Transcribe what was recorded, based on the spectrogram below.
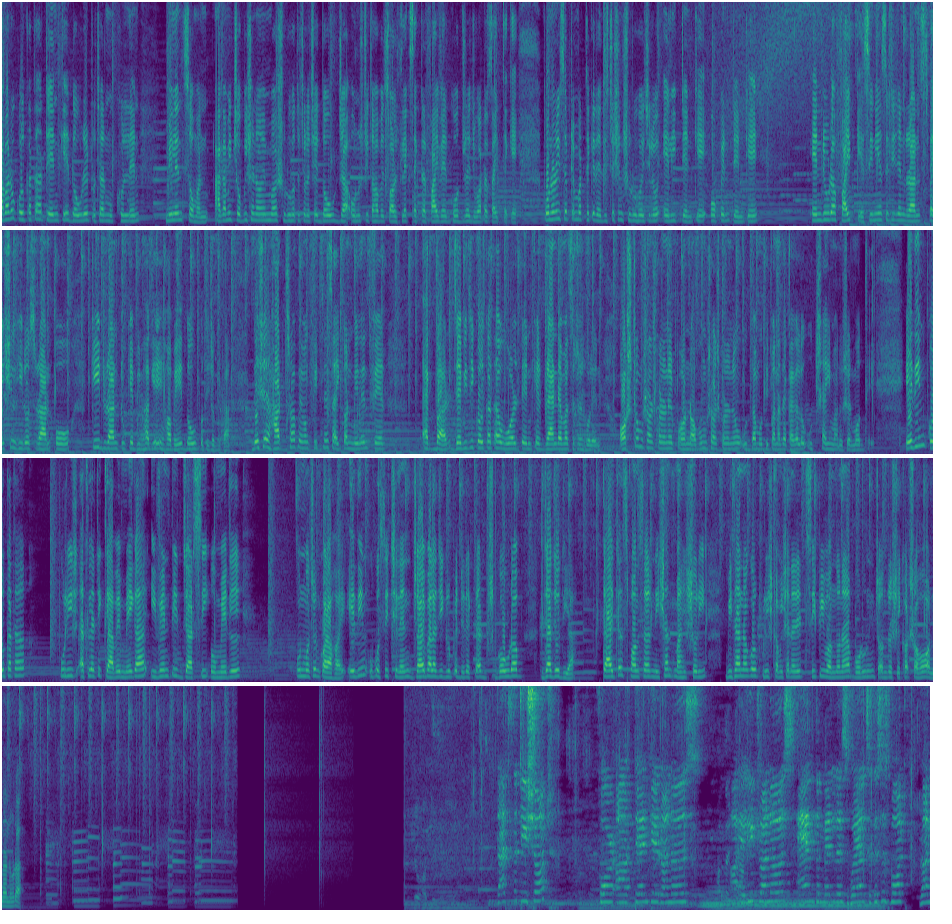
আবারও কলকাতা টেনকে দৌড়ের প্রচার মুখ খুললেন মিলেন সোমান। আগামী চব্বিশে নভেম্বর শুরু হতে চলেছে দৌড়, যা অনুষ্ঠিত হবে সল্টলেক সেক্টর ফাইভের গোদরেজ ওয়াটার সাইড থেকে। পনেরোই সেপ্টেম্বর থেকে রেজিস্ট্রেশন শুরু হয়েছিল elite ten K, open ten K, endura five K. Senior citizen run, special heroes run ও কিড রান টুকে বিভাগে হবে দৌড় প্রতিযোগিতা। দেশের হার্টথ্রব এবং ফিটনেস আইকন মিলেন ফের একবার জেবিজি কলকাতা ওয়ার্ল্ড টেনকের ব্র্যান্ড অ্যাম্বাসেডর হলেন। অষ্টম সংস্করণের পর নবম সংস্করণেও উদ্দাম উদ্দীপনা দেখা গেল উৎসাহী মানুষের মধ্যে। এদিন কলকাতা পুলিশ অ্যাথলেটিক ক্লাবে মেগা ইভেন্টটির জার্সি ও মেডেল উন্মোচন করা হয়। এদিন উপস্থিত ছিলেন জয় বালাজি গ্রুপের director Gaurav Jajodia. Title sponsor Nishant Maheshwari, Bidhannagar police commissionerate CP Bandana, Barun Chandrashekhar সহ অন্যান্যরা। That's the t-shirt for our 10k runners, our elite runners and the medal as well. So this is what run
